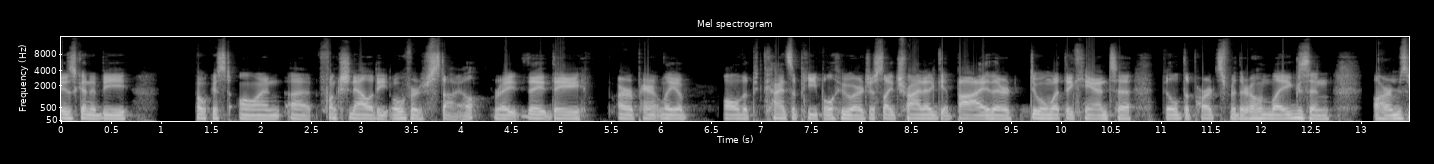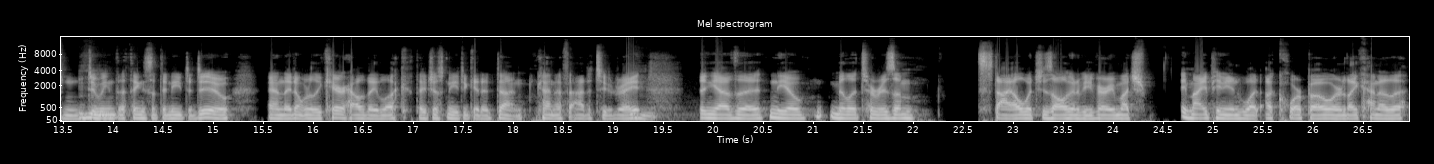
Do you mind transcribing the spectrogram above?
is going to be focused on uh, functionality over style, right? They they are apparently a, all the kinds of people who are just like trying to get by. They're doing what they can to build the parts for their own legs and arms and mm-hmm. doing the things that they need to do, and they don't really care how they look. They just need to get it done, kind of attitude, right? Mm-hmm. Then you have the neo militarism style, which is all going to be very much in my opinion, what a corpo or like kind of the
